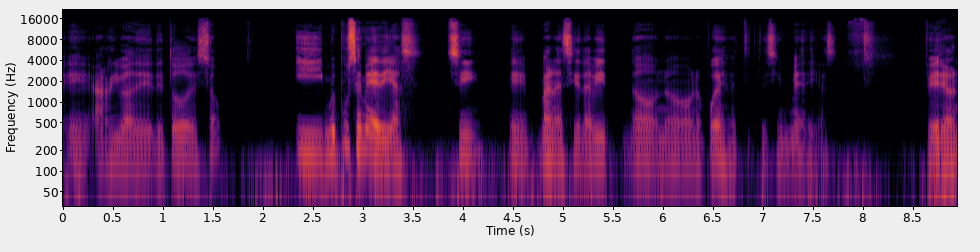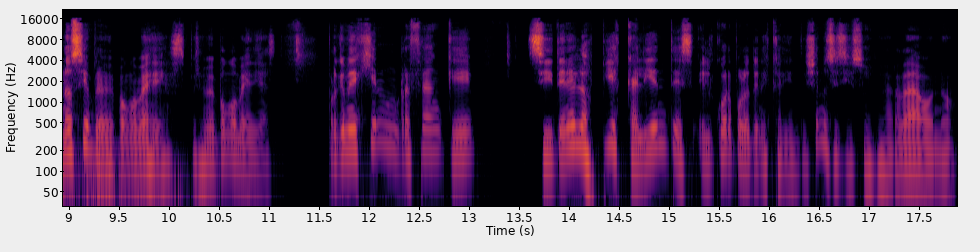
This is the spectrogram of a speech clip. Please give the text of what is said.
eh, arriba de todo eso. Y me puse medias, ¿sí? Van a decir, David, no, no, no puedes vestirte sin medias. Pero no siempre me pongo medias, pero me pongo medias. Porque me dijeron un refrán que si tenés los pies calientes, el cuerpo lo tenés caliente. Yo no sé si eso es verdad o no.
